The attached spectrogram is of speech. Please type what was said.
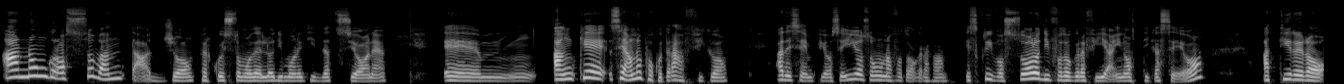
hanno un grosso vantaggio per questo modello di monetizzazione, ehm, anche se hanno poco traffico. Ad esempio, se io sono una fotografa e scrivo solo di fotografia in ottica SEO, attirerò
